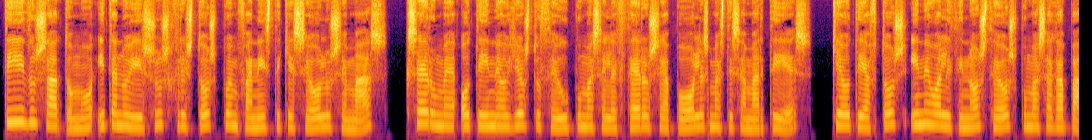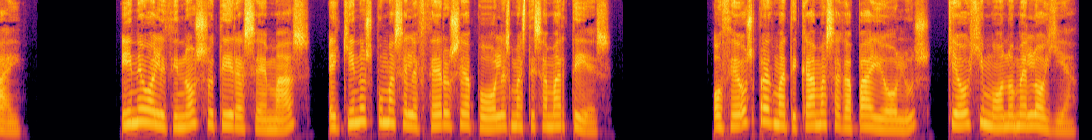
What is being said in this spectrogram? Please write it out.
Τι είδους άτομο ήταν ο Ισού Χριστός που εμφανίστηκε σε όλους εμάς, ξέρουμε ότι είναι ο γιο του Θεού που μας ελευθέρωσε από όλες μας τις αμαρτίες, και ότι αυτός είναι ο αληθινός Θεός που μας αγαπάει. Είναι ο αληθινός σωτήρας σε εμάς, εκείνος που μας ελευθέρωσε από όλες μας τις αμαρτίες. Ο Θεός πραγματικά μας αγαπάει όλους, και όχι μόνο με λόγια.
